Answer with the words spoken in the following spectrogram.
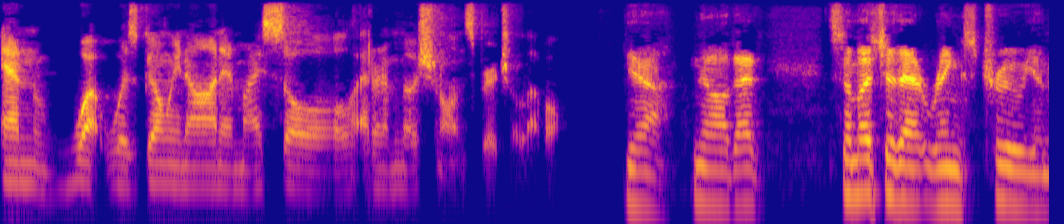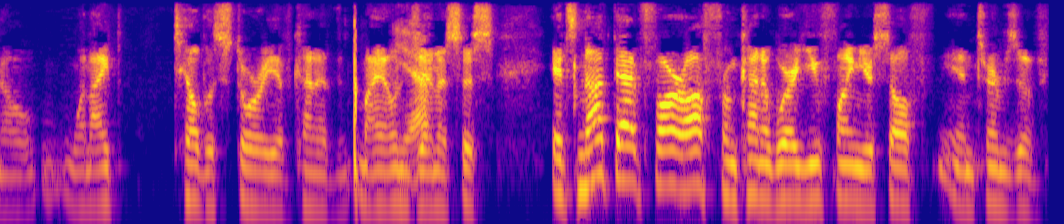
and what was going on in my soul at an emotional and spiritual level. Yeah, no, that so much of that rings true. You know, when I tell the story of kind of my own yeah. genesis, it's not that far off from kind of where you find yourself in terms of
